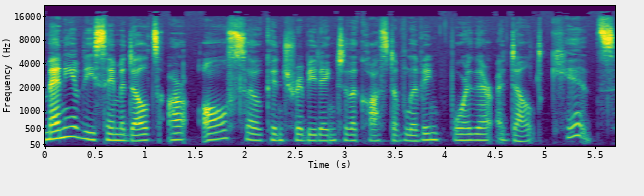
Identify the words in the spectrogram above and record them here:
many of these same adults are also contributing to the cost of living for their adult kids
